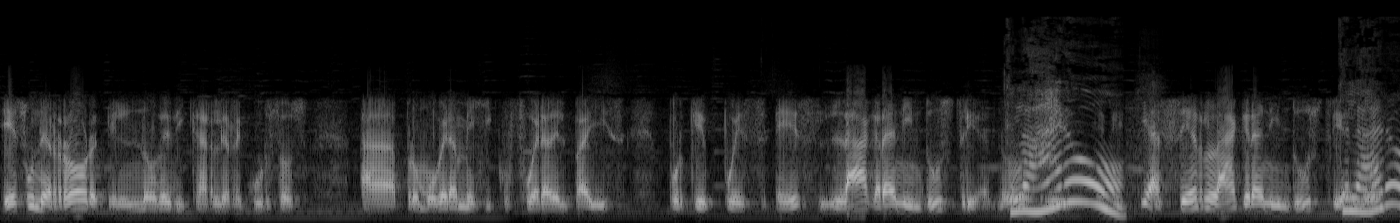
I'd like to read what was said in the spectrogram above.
es un error el no dedicarle recursos a promover a México fuera del país, porque pues es la gran industria, ¿no? Claro. que hacer la gran industria. Claro,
